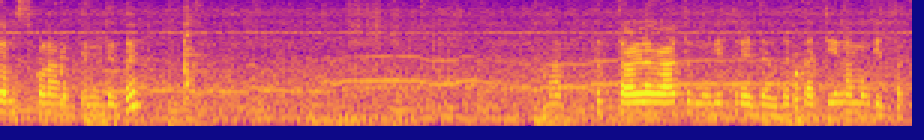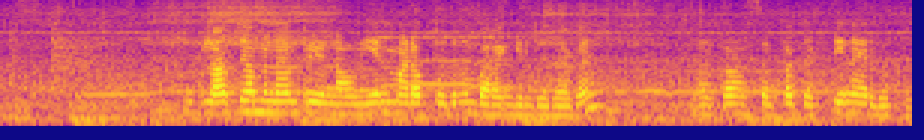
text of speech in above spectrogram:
ಕಲಿಸ್ಕೊಳಕತ್ತೀನಿ ರೀ ಇದು. ತಳ್ಳಗಾತು ಮುಗಿತ್ರಿ ಇದ್ರದ್ದು ಕತ್ತಿನ ಮುಗೀತು ಗುಲಾಬ್ ಜಾಮೂನ್ ಅಲ್ರಿ, ನಾವು ಏನು ಮಾಡೋಕೆ ಹೋದ್ರೂ ಬರಂಗಿಲ್ಲ ರೀ ಇದಾಗ ಅದಕ್ಕೆ ಒಂದು ಸ್ವಲ್ಪ ಗಟ್ಟಿನ ಇರಬೇಕು.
